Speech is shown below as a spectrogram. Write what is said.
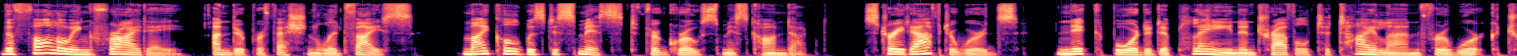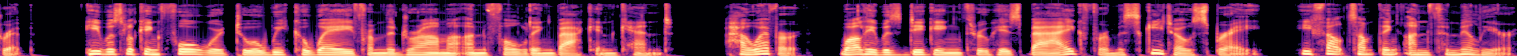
The following Friday, under professional advice, Michael was dismissed for gross misconduct. Straight afterwards, Nick boarded a plane and traveled to Thailand for a work trip. He was looking forward to a week away from the drama unfolding back in Kent. However, while he was digging through his bag for mosquito spray, he felt something unfamiliar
